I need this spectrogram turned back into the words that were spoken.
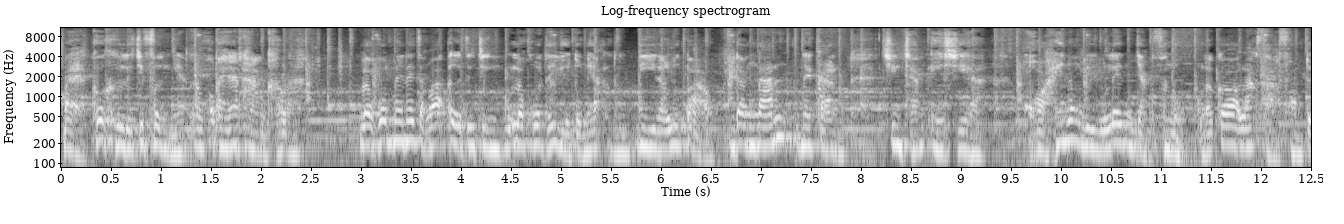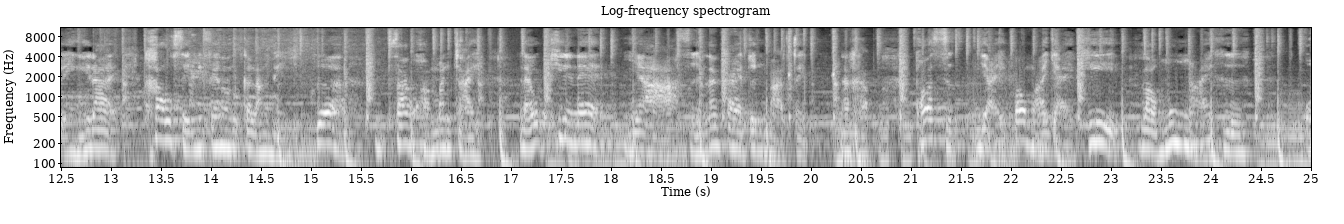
แปลกก็คือลิจิเฟิงเนี้ยเราก็แพ้ทางเขานะเราก็ไม่ได้จว่าเออจริง ๆ เราควรจะอยู่ตรงเนี้ยดีแล้วหรือเปล่า ดังนั้นในการชิงแชมป์เอเชีย ขอให้น้องวิวเล่นอย่างสนุก แล้วก็รักษาฟอร์มตัวเองให้ได้ เข้าเซมิไฟแนลกำลังดี เพื่อสร้างความมั่นใจ แล้วที่แน่ๆอย่าฝืนร่างกายจนบาดเจ็บนะครับ เพราะศึกใหญ่เป้าหมายใหญ่ที่เรามุ่งหมายคือโอ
